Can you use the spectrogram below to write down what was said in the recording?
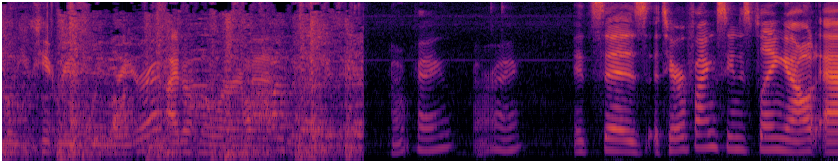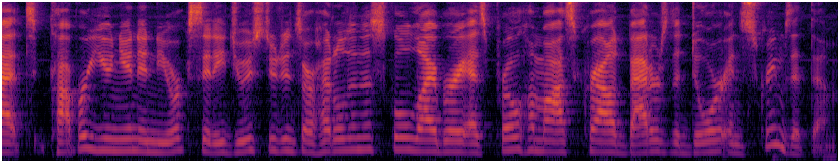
well, you can't read it from where you're at? I don't know where I'm at. Okay, all right. It says a terrifying scene is playing out at Cooper Union in New York City. Jewish students are huddled in the school library as pro Hamas crowd batters the door and screams at them.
